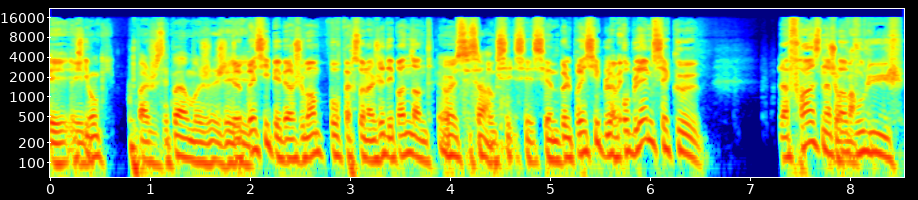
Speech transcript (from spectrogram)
Et, et donc, enfin, je sais pas, moi, j'ai. Le principe hébergement pour personnes âgées dépendantes. Ouais, c'est ça. Donc c'est- un peu le principe. Le Ah oui. problème, c'est que la France n'a pas remarque. voulu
